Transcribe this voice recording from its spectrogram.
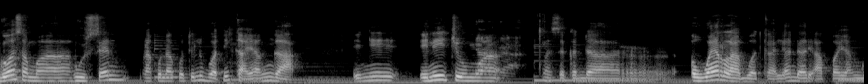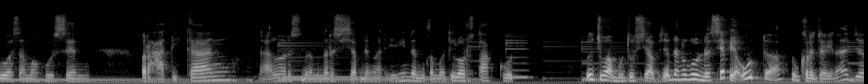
gua sama Husen nakut-nakutin lu buat nikah ya enggak. Ini ini cuma Enggak, enggak. sekedar aware lah buat kalian dari apa yang gua sama Husen perhatikan. Nah lu harus benar-benar siap dengan ini dan bukan berarti lu harus takut. Lu cuma butuh siap-siap dan lu udah siap ya udah lu kerjain aja.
